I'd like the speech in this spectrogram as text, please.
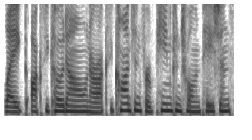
like oxycodone or Oxycontin for pain control in patients.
